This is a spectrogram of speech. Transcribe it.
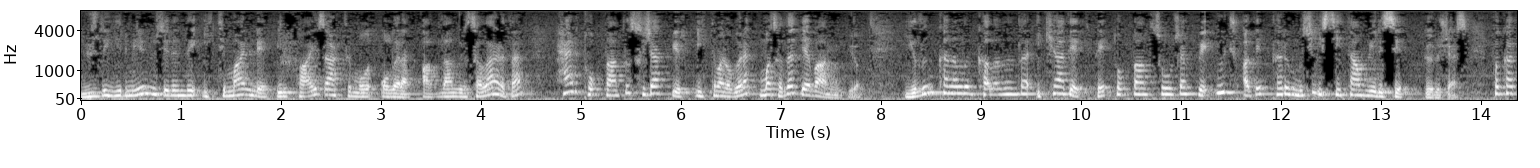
%20'nin üzerinde ihtimalle bir faiz artırımı olarak adlandırsalar da her toplantı sıcak bir ihtimal olarak masada devam ediyor. Yılın kanalı kalanında 2 adet FED toplantısı olacak ve 3 adet tarım dışı istihdam verisi göreceğiz. Fakat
